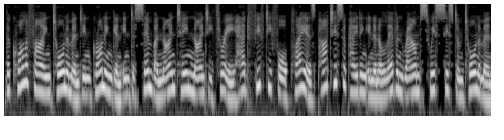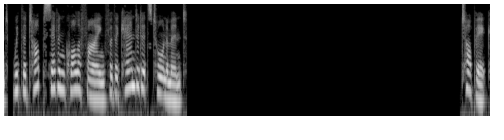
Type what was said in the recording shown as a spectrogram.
The qualifying tournament in Groningen in December 1993 had 54 players participating in an 11-round Swiss system tournament, with the top seven qualifying for the candidates tournament. Topic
